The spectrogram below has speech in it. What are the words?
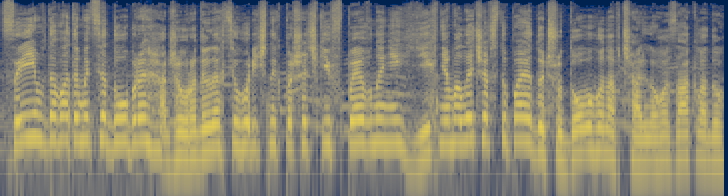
Це їм вдаватиметься добре, адже у родинах цьогорічних першачків впевнені, їхня малеча вступає до чудового навчального закладу.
